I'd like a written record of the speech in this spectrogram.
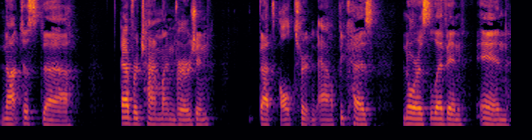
not just the ever timeline version that's altered now because Nora's living in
